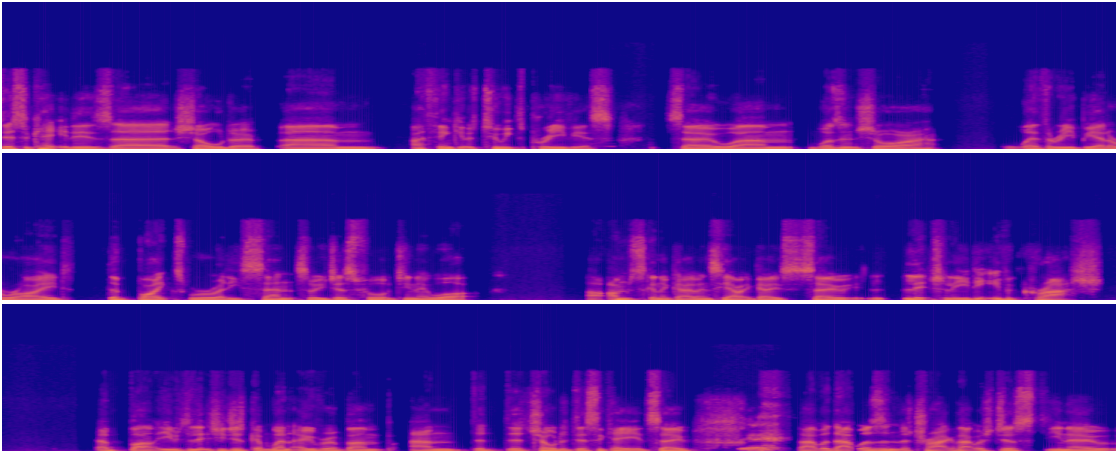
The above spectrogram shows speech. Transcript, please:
dislocated his uh, shoulder. Um, I think it was two weeks previous. So um, wasn't sure whether he'd be able to ride. The bikes were already sent, so he just thought, you know what? I'm just going to go and see how it goes. So literally, he didn't even crash a bump. He was literally just went over a bump and the, the shoulder dislocated. So yeah. that was that wasn't the track. That was just you know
